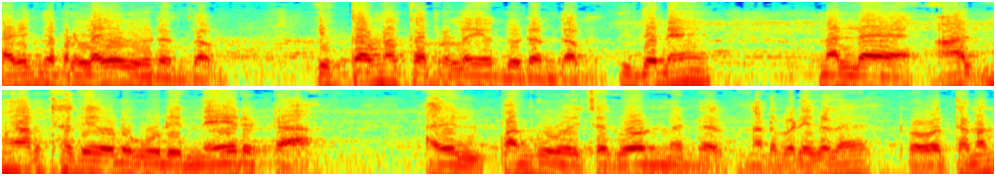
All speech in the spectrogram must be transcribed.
കഴിഞ്ഞ പ്രളയ ദുരന്തം ഇത്തവണത്തെ പ്രളയ ദുരന്തം ഇതിനെ നല്ല ആത്മാർത്ഥതയോടുകൂടി നേരിട്ട അതിൽ പങ്കുവച്ച ഗവൺമെന്റ് നടപടികൾ പ്രവർത്തനം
